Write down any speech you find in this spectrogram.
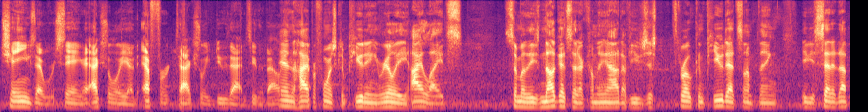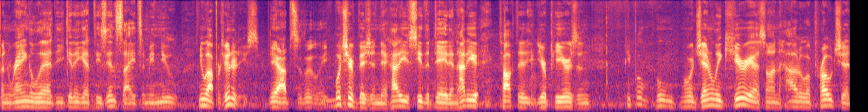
change that we're seeing, actually an effort to actually do that and see the value. And the high performance computing really highlights some of these nuggets that are coming out if you just throw compute at something, if you set it up and wrangle it, you're going to get these insights, I mean, new, new opportunities. Yeah, absolutely. What's your vision, Nick? How do you see the data and how do you talk to your peers and people who, who are generally curious on how to approach it,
